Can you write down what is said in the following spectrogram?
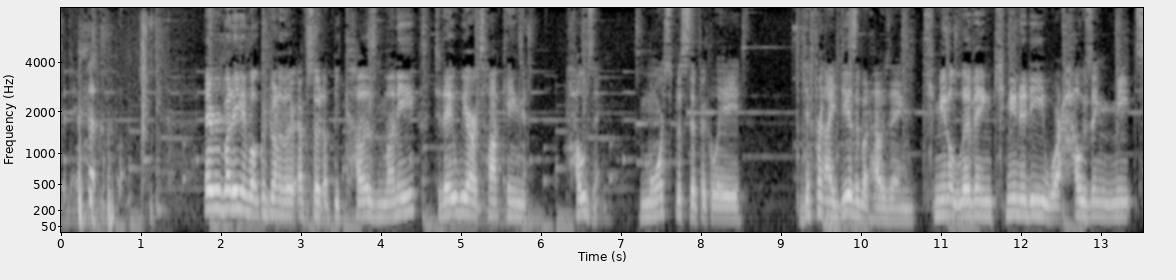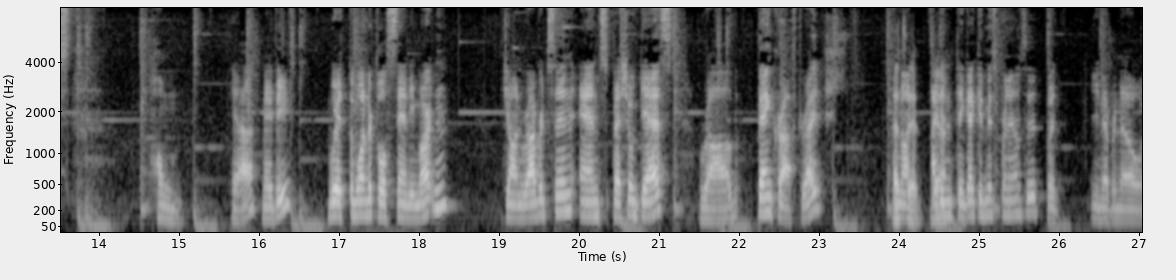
today. That's Hey everybody, and welcome to another episode of Because Money. Today we are talking housing. More specifically, different ideas about housing, communal living, community where housing meets home. Yeah, maybe. With the wonderful Sandy Martin, John Robertson, and special guest Rob Bancroft, right? I'm That's not- it. I didn't think I could mispronounce it, but you never know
